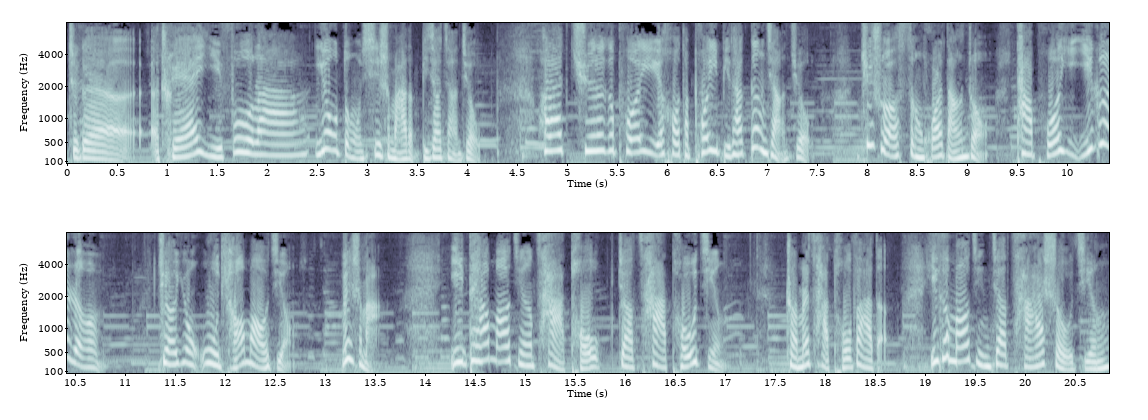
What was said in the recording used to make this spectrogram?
这个穿衣服啦，用东西什么的比较讲究。后来娶了个婆姨以后，他婆姨比他更讲究。据说生活当中，他婆姨一个人就要用五条毛巾。为什么？一条毛巾擦头叫擦头巾，专门擦头发的；一个毛巾叫擦手巾，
